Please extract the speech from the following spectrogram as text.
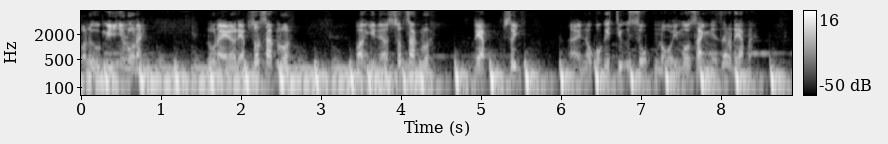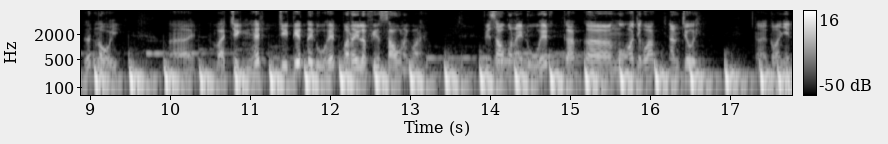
và nó ưng ý như lô này. Lô này nó đẹp xuất sắc luôn. Các bạn nhìn nó xuất sắc luôn. Đẹp xinh. Đấy, nó có cái chữ súp nổi màu xanh này rất là đẹp này. Rất nổi. Đấy, và chỉnh hết chi tiết đầy đủ hết. Và đây là phía sau này con này. Phía sau con này đủ hết các uh, ngõ cho các bác ăn chơi. Đấy, các bác nhìn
